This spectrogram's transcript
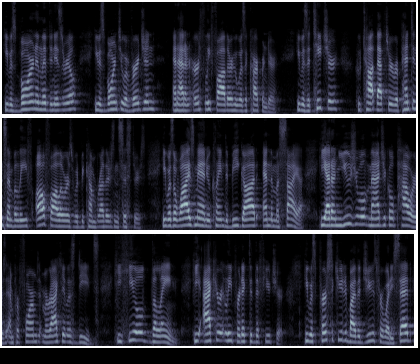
He was born and lived in Israel. He was born to a virgin and had an earthly father who was a carpenter. He was a teacher who taught that through repentance and belief, all followers would become brothers and sisters. He was a wise man who claimed to be God and the Messiah. He had unusual magical powers and performed miraculous deeds. He healed the lame. He accurately predicted the future. He was persecuted by the Jews for what he said.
